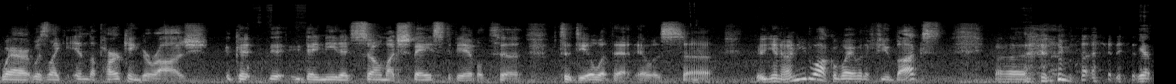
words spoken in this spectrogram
where it was like in the parking garage. Could, they needed so much space to be able to to deal with it. It was, uh, you know, and you'd walk away with a few bucks. Uh, but, yep.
